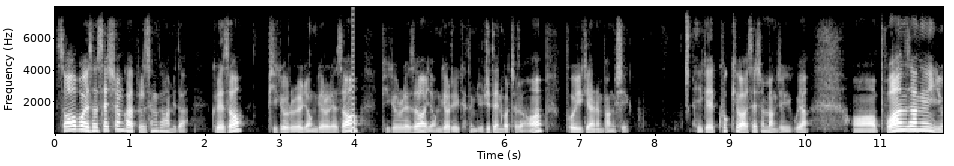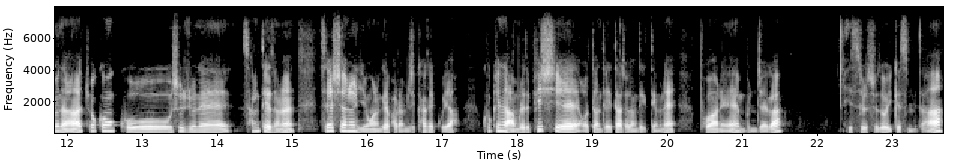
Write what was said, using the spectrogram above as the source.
서버에서 세션 값을 생성합니다. 그래서 비교를 연결을 해서 비교를 해서 연결이 계속 유지되는 것처럼 보이게 하는 방식. 이게 쿠키와 세션 방식이고요. 어, 보안상의 이유나 조금 고수준의 상태에서는 세션을 이용하는 게 바람직하겠고요. 쿠키는 아무래도 PC에 어떤 데이터가 저장되기 때문에 보안에 문제가 있을 수도 있겠습니다.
